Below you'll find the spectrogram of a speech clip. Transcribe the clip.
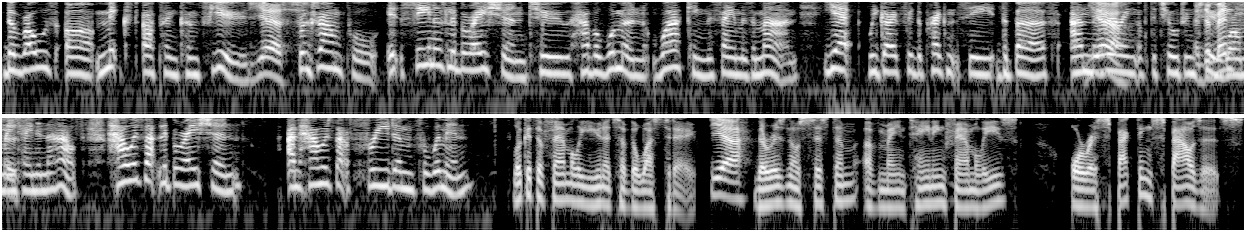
the roles are mixed up and confused. Yes. For example, it's seen as liberation to have a woman working the same as a man, yet we go through the pregnancy, the birth, and the Yeah. rearing of the children And the too while maintaining the house. How is that liberation and how is that freedom for women? Look at the family units of the West today. Yeah. There is no system of maintaining families or respecting spouses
